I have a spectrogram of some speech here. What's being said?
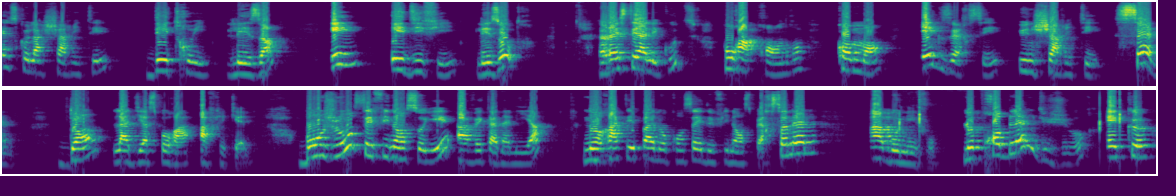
est-ce que la charité détruit les uns et édifie les autres? Restez à l'écoute pour apprendre comment exercer une charité saine dans la diaspora africaine. Bonjour, c'est Finançoyer avec Anania. Ne ratez pas nos conseils de finances personnelles. Abonnez-vous. Le problème du jour est que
